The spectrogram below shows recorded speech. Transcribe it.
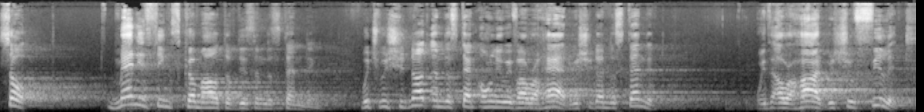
So, many things come out of this understanding, which we should not understand only with our head, we should understand it with our heart, we should feel it.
